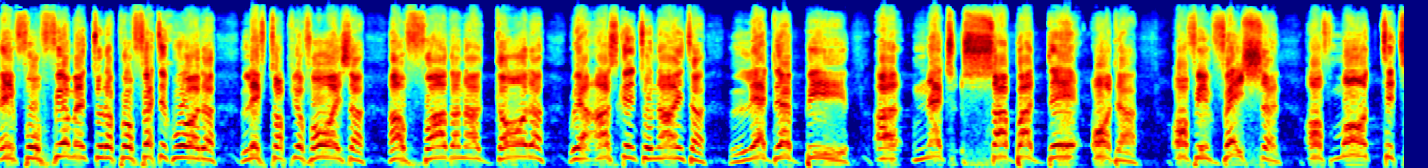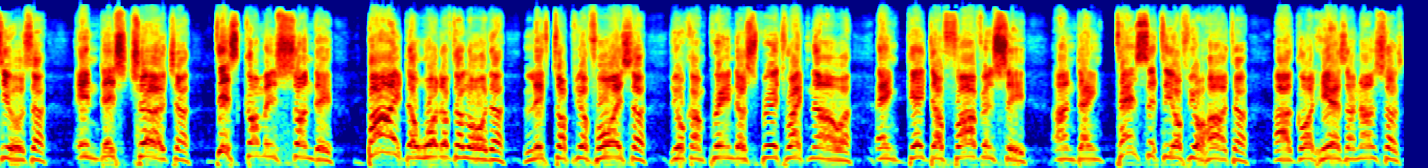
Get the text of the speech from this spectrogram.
in fulfillment to the prophetic word. Uh, lift up your voice. Uh, our Father and our God, we are asking tonight, let there be a next Sabbath day order of invasion of multitudes in this church this coming Sunday by the word of the Lord. Uh, lift up your voice. Uh, you can pray in the spirit right now. Uh, engage the fervency and the intensity of your heart. God hears and answers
